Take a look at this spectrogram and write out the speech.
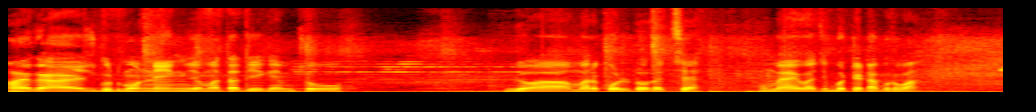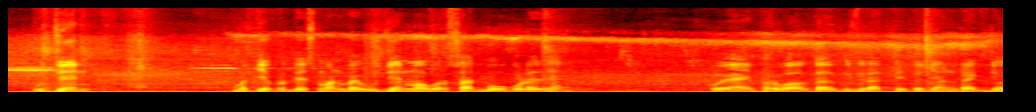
હાય ગાઈઝ ગુડ મોર્નિંગ જય માતાજી, કેમ છો? જો આ અમારે કોલ્ડ સ્ટોરેજ છે. અમે આવ્યા છે બટેટા ભરવા. ઉજ્જૈન. મધ્યપ્રદેશમાં ભાઈ ઉજ્જૈનમાં વરસાદ બહુ પડે છે. કોઈ અહીં ફરવા આવતા હોય ગુજરાતથી તો ધ્યાન રાખજો.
